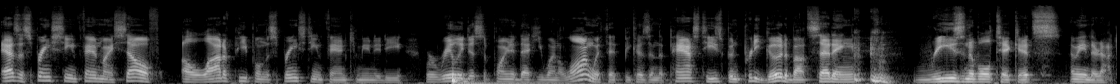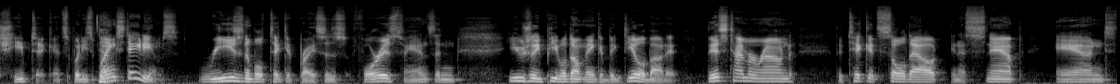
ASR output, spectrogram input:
as a Springsteen fan myself, a lot of people in the Springsteen fan community were really disappointed that he went along with it because in the past he's been pretty good about setting reasonable tickets. I mean, they're not cheap tickets, but he's playing stadiums, reasonable ticket prices for his fans, and usually people don't make a big deal about it. This time around, the tickets sold out in a snap, and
